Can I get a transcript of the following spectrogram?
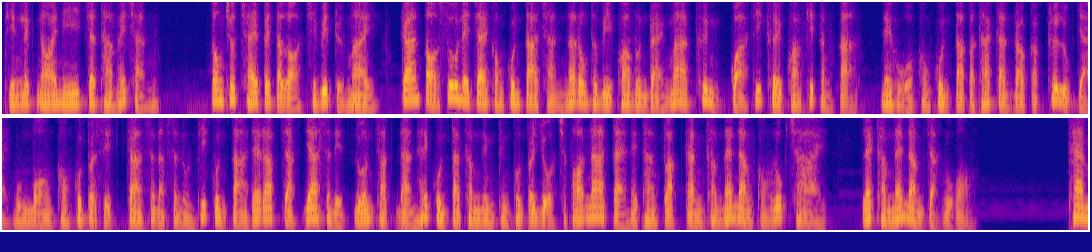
เพียงเล็กน้อยนี้จะทำให้ฉัน ต้องชดใช้ไปตลอดชีวิตหรือไม่ การต่อสู้ในใจของคุณตาฉันนรงทวีความรุนแรงมากขึ้นกว่าที่เคยความคิดต่างๆ ในหัวของคุณตาปะทะกันเราวกับคลื่นลูกใหญ่มุมมองของคุณประสิทธิ์การสนับสนุนที่คุณตาได้รับจากญาติสนิทล้วนผลักดันให้คุณตาคำนึงถึงผลประโยชน์เฉพาะหน้าแต่ในทางกลับกันคำแนะนำของลูกชาย และคำแนะนำจากลุงอองแทม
